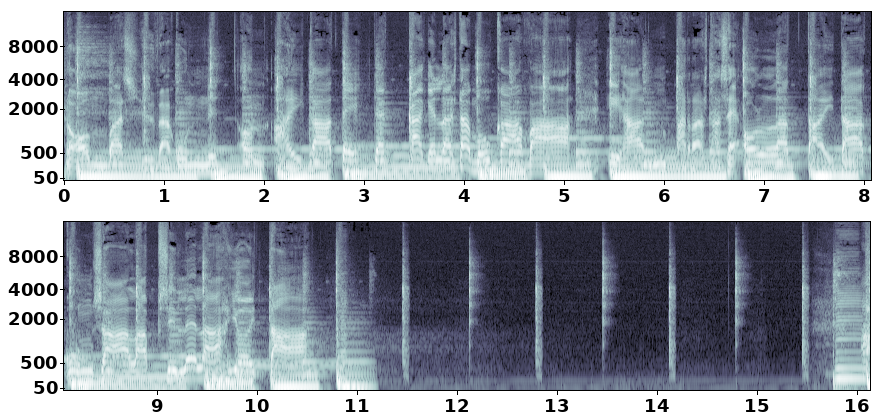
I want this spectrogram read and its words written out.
No onpas hyvä, kun nyt on aikaa tehdä kaikenlaista mukavaa. Ihan parasta se olla taitaa, kun saa lapsille lahjoittaa. Aikaa.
